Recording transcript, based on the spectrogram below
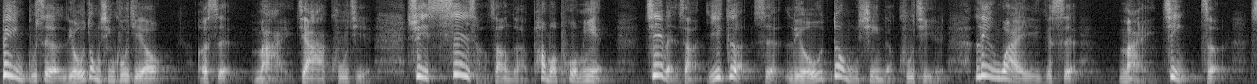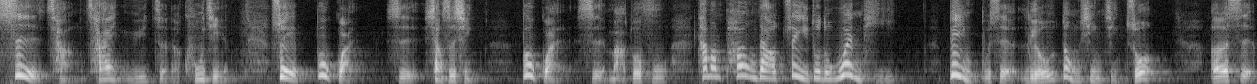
并不是流动性枯竭哦，而是买家枯竭。所以市场上的泡沫破灭，基本上一个是流动性的枯竭，另外一个是买进者市场参与者的枯竭。所以不管是向思醒，不管是马多夫，他们碰到最多的问题，并不是流动性紧缩，而是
